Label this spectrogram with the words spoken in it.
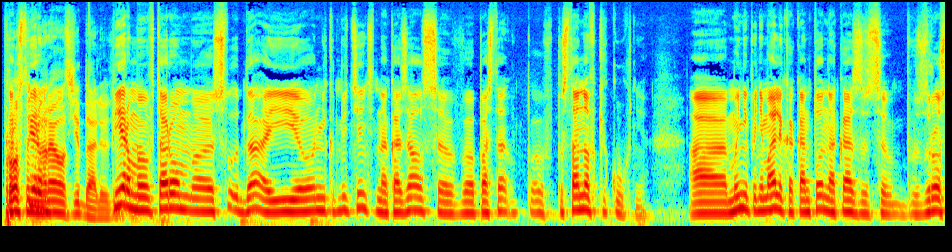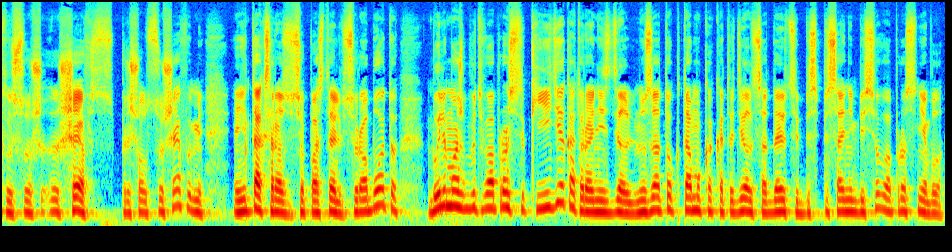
Просто первым- не нравилась еда людям. в первом и втором, э, да, и он некомпетентен оказался в, поста- в постановке кухни. А мы не понимали, как Антон, оказывается, взрослый шеф пришел с сушефами, и они так сразу все поставили, всю работу. Были, может быть, вопросы к еде, которые они сделали, но зато к тому, как это делается, отдается без списания, без всего, вопросов не было.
